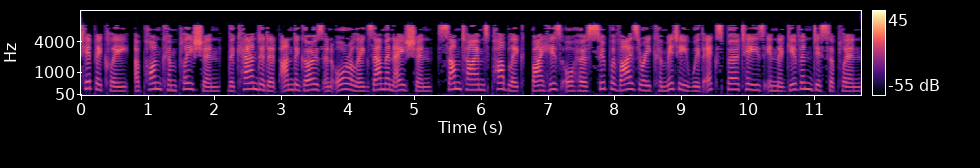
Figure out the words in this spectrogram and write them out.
Typically, upon completion, the candidate undergoes an oral examination, sometimes public, by his or her supervisory committee with expertise in the given discipline.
